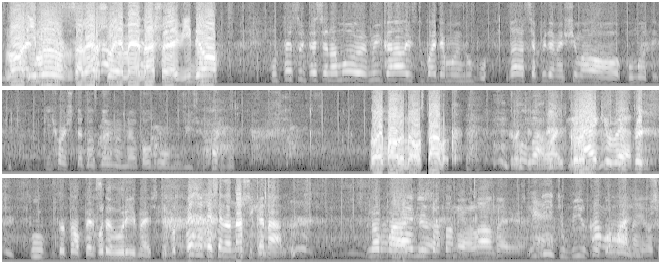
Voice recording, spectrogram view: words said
Ну і ми завершуємо наше відео. Підписуйтеся на мой, мій канал і вступайте в мою групу. Зараз я підемо ще мало помити. Кі хочете, то здоймемо в другому відео. Давай, Павле, на останок. Давай. Лайки вверх. Фу, то горі меч. Підписуйтеся на наші канали. Ну, па, Міша, то не головне. Ідіть у білку, помажіть.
